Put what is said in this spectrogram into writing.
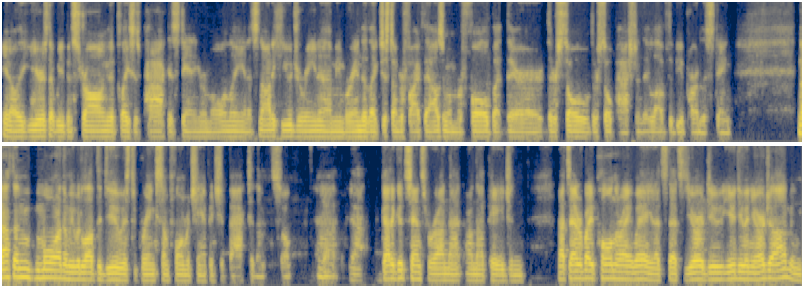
you know the years that we've been strong the place is packed it's standing room only and it's not a huge arena i mean we're into like just under 5000 when we're full but they're they're so they're so passionate they love to be a part of the sting nothing more than we would love to do is to bring some form of championship back to them. So, uh, yeah. yeah, got a good sense we're on that on that page, and that's everybody pulling the right way. That's that's your do you doing your job, and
